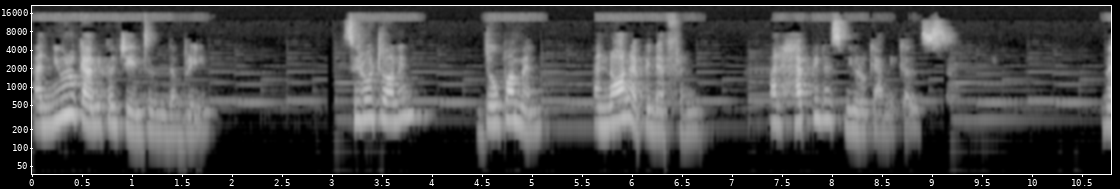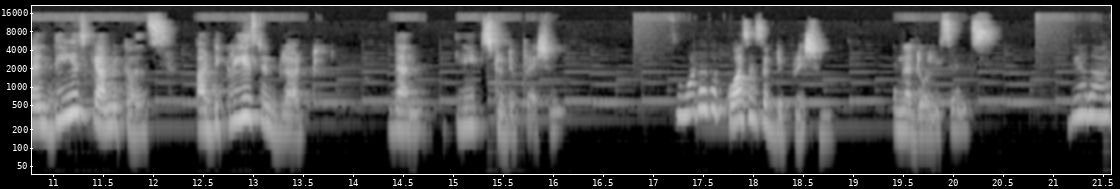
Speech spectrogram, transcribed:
and neurochemical changes in the brain. Serotonin, dopamine, and norepinephrine are happiness neurochemicals. When these chemicals are decreased in blood, then it leads to depression. So, what are the causes of depression in adolescents? There are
